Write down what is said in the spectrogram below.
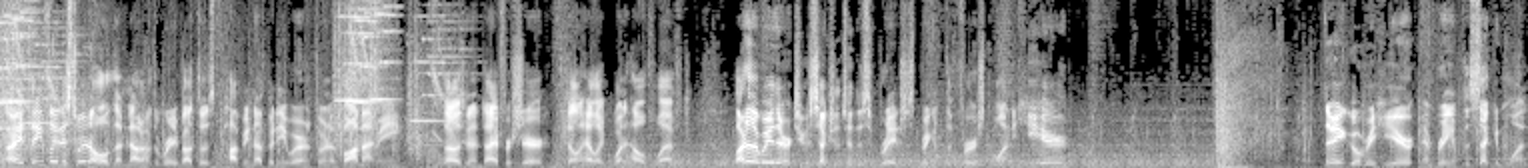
Alright, thankfully I destroyed all of them. Now I don't have to worry about those popping up anywhere and throwing a bomb at me. Thought I was gonna die for sure. I only had like one health left. By the way, there are two sections to this bridge. Let's bring up the first one here. Then we go over here and bring up the second one.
